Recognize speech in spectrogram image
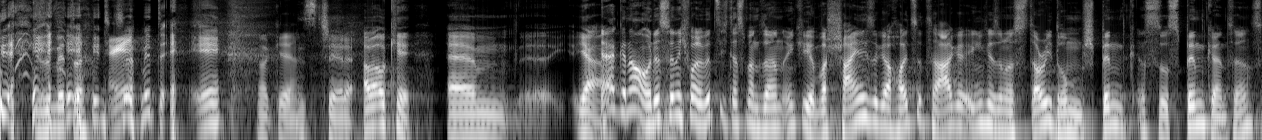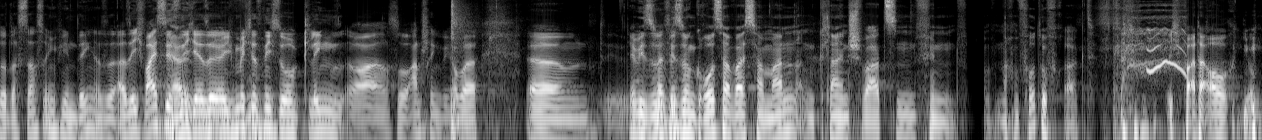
Diese Mitte. diese Mitte, Okay. ist Chere. Aber okay, ähm, äh, ja. Ja, genau. Und das finde ich voll witzig, dass man dann irgendwie wahrscheinlich sogar heutzutage irgendwie so eine Story drum spinnen, so spinnen könnte, so dass das irgendwie ein Ding ist. Also ich weiß jetzt Ja. nicht, also ich möchte jetzt nicht so klingen, oh, so anstrengend, aber ähm, Ja, wie so, wie so ein großer weißer Mann, einen kleinen schwarzen, für ein, nach einem Foto fragt. ich war da auch jung.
